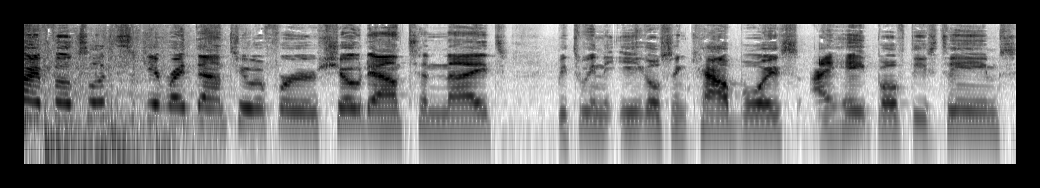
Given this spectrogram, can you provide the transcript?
All right, folks, let's get right down to it for showdown tonight between the Eagles and Cowboys. I hate both these teams.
